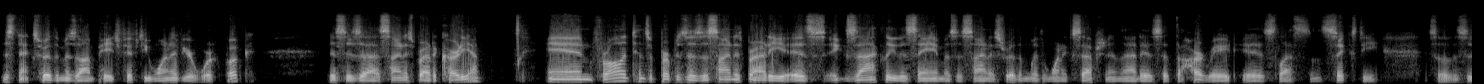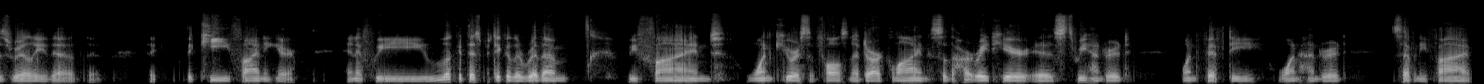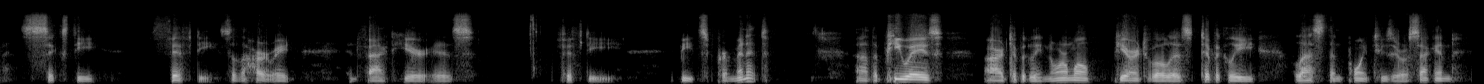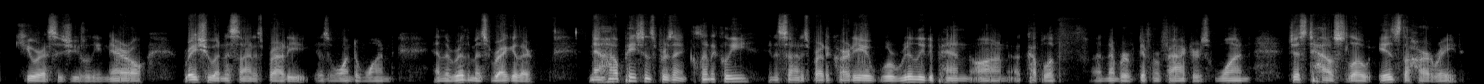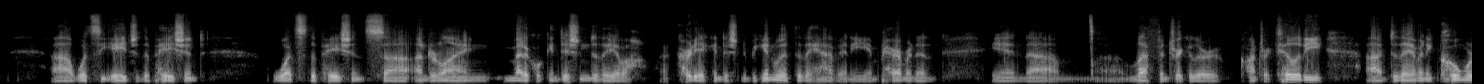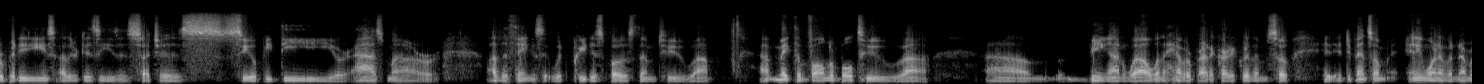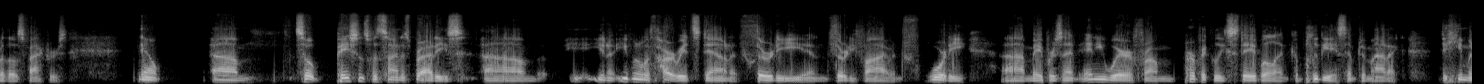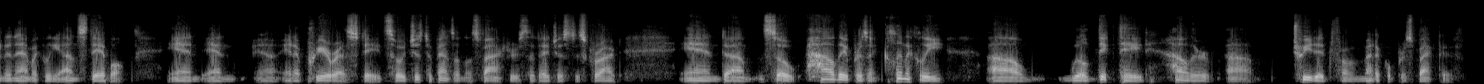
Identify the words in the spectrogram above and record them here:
This next rhythm is on page 51 of your workbook. This is a sinus bradycardia. And for all intents and purposes, a sinus brady is exactly the same as a sinus rhythm with one exception, and that is that the heart rate is less than 60. So this is really the, the, the, the key finding here. And if we look at this particular rhythm, we find one QRS that falls in a dark line. So the heart rate here is 300, 150, 100, 75, 60, 50. So the heart rate, in fact, here is 50 beats per minute. Uh, the P waves are typically normal. PR interval is typically less than 0.20 second. QRS is usually narrow. Ratio in the sinus brady is 1 to 1, and the rhythm is regular. Now, how patients present clinically in a sinus bradycardia will really depend on a couple of a number of different factors. One, just how slow is the heart rate? Uh, what's the age of the patient? What's the patient's uh, underlying medical condition? Do they have a, a, cardiac condition to begin with? Do they have any impairment in, in um, uh, left ventricular contractility? Uh, do they have any comorbidities, other diseases such as COPD or asthma or other things that would predispose them to uh, uh, make them vulnerable to uh, um, being unwell when they have a bradycardic rhythm. So it, it, depends on any one of a number of those factors. Now, um, so patients with sinus bradies, um, you know, even with heart rates down at 30 and 35 and 40, uh, may present anywhere from perfectly stable and completely asymptomatic to hemodynamically unstable and, and uh, in a pre-arrest state. So it just depends on those factors that I just described. And um, so how they present clinically uh, will dictate how they're uh, treated from a medical perspective.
